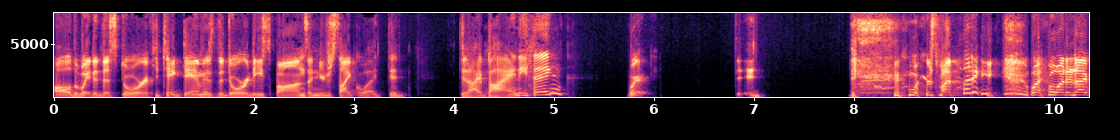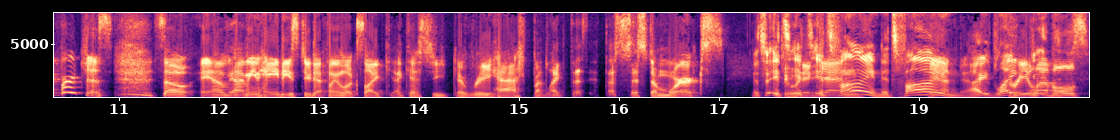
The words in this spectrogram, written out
all the way to this door. If you take damage, the door despawns, and you're just like, what did, did I buy anything? Where, did- where's my money? What, what did I purchase? So, I mean, Hades 2 definitely looks like, I guess, you, a rehash, but like the, the system works. It's it's it it's, it's fine. It's fine. I like Three it. levels.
